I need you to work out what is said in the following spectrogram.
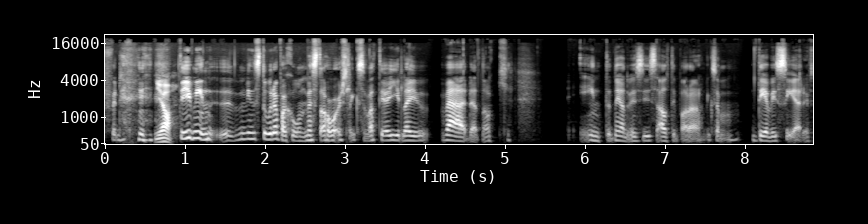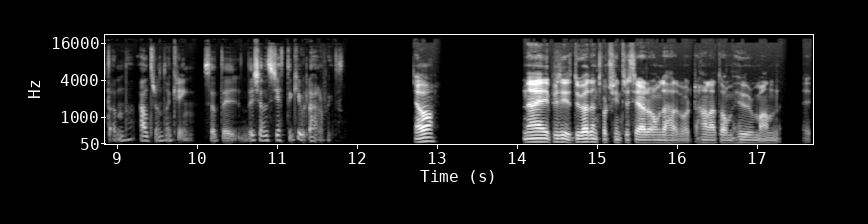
För det, ja. det är ju min, min stora passion med Star Wars, liksom, att jag gillar ju världen och inte nödvändigtvis alltid bara liksom det vi ser utan allt runt omkring. Så det, det känns jättekul det här faktiskt. Ja. Nej, precis. Du hade inte varit så intresserad om det hade varit, handlat om hur man, eh,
